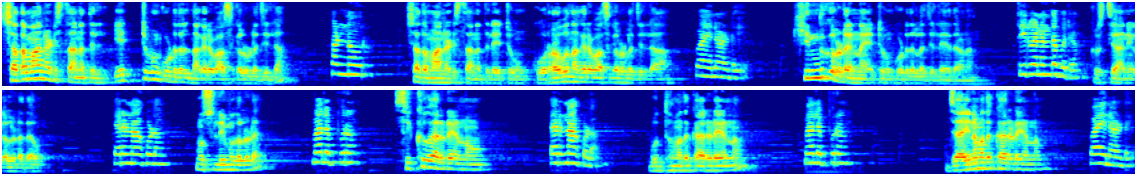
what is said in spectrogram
ശതമാനാടിസ്ഥാനത്തിൽ ഏറ്റവും കൂടുതൽ നഗരവാസികളുള്ള ജില്ല കണ്ണൂർ. ശതമാനാടിസ്ഥാനത്തിൽ ഏറ്റവും കുറവ് നഗരവാസികളുള്ള ജില്ല വയനാട്. ഹിന്ദുക്കളുടെ എണ്ണം ഏറ്റവും കൂടുതലുള്ള ജില്ല ഏതാണ്? തിരുവനന്തപുരം. ക്രിസ്ത്യാനികളുടേതോ? എറണാകുളം. മുസ്ലിമുകളുടെ? മലപ്പുറം. സിഖുകാരുടെ എണ്ണോ? എറണാകുളം. ബുദ്ധമതക്കാരുടെ എണ്ണം? മലപ്പുറം. ജൈനമതക്കാരുടെ എണ്ണം? വയനാട്.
